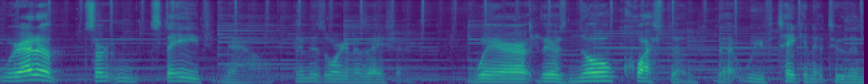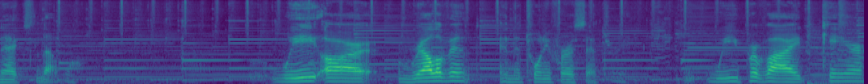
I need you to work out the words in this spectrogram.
We're at a certain stage now in this organization where there's no question that we've taken it to the next level. We are relevant in the 21st century. We provide care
